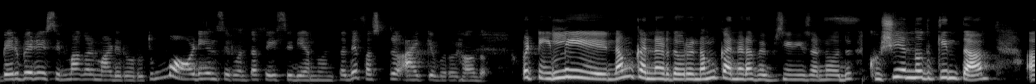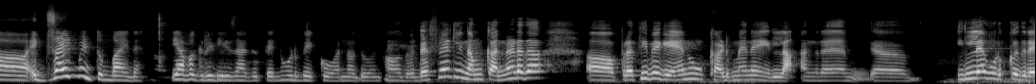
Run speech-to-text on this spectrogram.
ಬೇರೆ ಬೇರೆ ಸಿನಿಮಾಗಳು ಮಾಡಿರೋರು ತುಂಬಾ ಆಡಿಯನ್ಸ್ ಇರುವಂತ ಫೇಸ್ ಇಡಿ ಅನ್ನುವಂಥದ್ದೇ ಫಸ್ಟ್ ಆಯ್ಕೆ ಬರೋದು. ಹೌದು. ಬಟ್ ಇಲ್ಲಿ ನಮ್ ಕನ್ನಡದವರು ನಮ್ ಕನ್ನಡ ವೆಬ್ ಸೀರೀಸ್ ಅನ್ನೋದು ಖುಷಿ ಅನ್ನೋದಕ್ಕಿಂತ ಎಕ್ಸೈಟ್ಮೆಂಟ್ ತುಂಬಾ ಇದೆ. ಯಾವಾಗ ರಿಲೀಸ್ ಆಗುತ್ತೆ ನೋಡ್ಬೇಕು ಅನ್ನೋದು ಹೌದು ಡೆಫಿನೆಟ್ಲಿ ನಮ್ ಕನ್ನಡದ ಪ್ರತಿಭೆಗೆ ಏನು ಕಡಿಮೆನೆ ಇಲ್ಲ. ಅಂದ್ರೆ ಇಲ್ಲೇ ಹುಡುಕಿದ್ರೆ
